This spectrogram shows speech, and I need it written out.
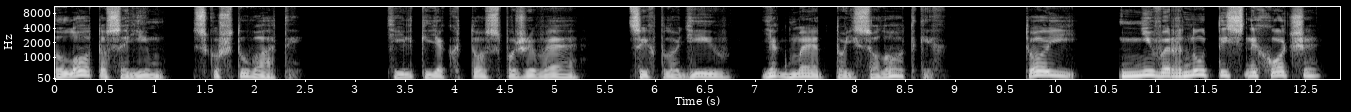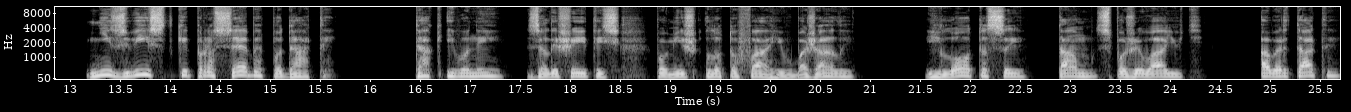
лотоса їм скуштувати. Тільки як хто споживе цих плодів, як мед той солодких, той ні вернутись не хоче, ні звістки про себе подати. Так і вони залишитись поміж лотофагів бажали, і лотоси там споживають, а вертати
